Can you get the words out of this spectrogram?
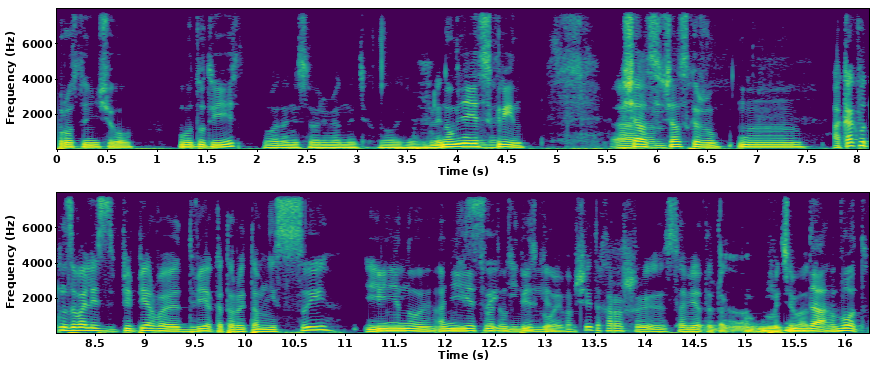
просто ничего. Вот тут есть. Вот они, современные технологии. Блин, Но у меня есть скрин. А, Сейчас, сейчас скажу. А как вот назывались первые две, которые там не ссы И не ной. Они не есть в этом и списке. ной? Вообще это хорошие советы, так, мотивация. Да, вот.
